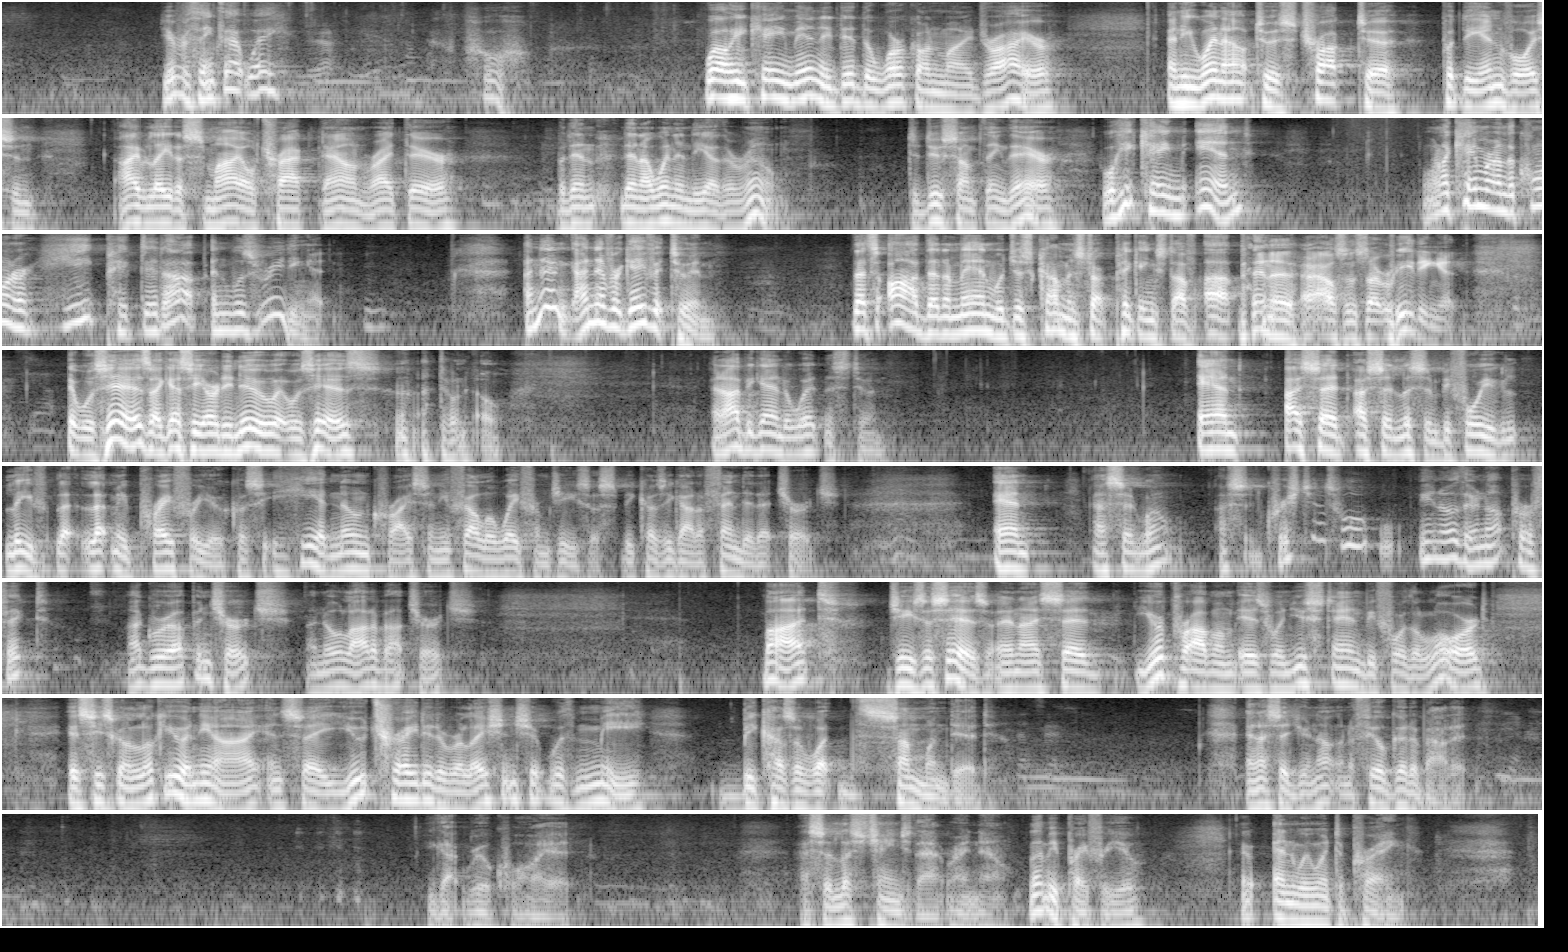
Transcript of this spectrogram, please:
You ever think that way? Yeah. Well, he came in, he did the work on my dryer, and he went out to his truck to put the invoice, and I laid a smile tract down right there. But then, then I went in the other room to do something there. Well, he came in. When I came around the corner, he picked it up and was reading it. I, didn't, I never gave it to him. That's odd that a man would just come and start picking stuff up in a house and start reading it. it was his. I guess he already knew it was his. I don't know. And I began to witness to him. And I said, I said, listen, before you leave, let, let me pray for you. Because he, he had known Christ and he fell away from Jesus because he got offended at church. And I said, well, I said, Christians, well, you know, they're not perfect. I grew up in church. I know a lot about church. But Jesus is. And I said, Your problem is when you stand before the Lord, is He's going to look you in the eye and say, You traded a relationship with me because of what someone did. And I said, You're not going to feel good about it. He got real quiet. I said, Let's change that right now. Let me pray for you. And we went to praying.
